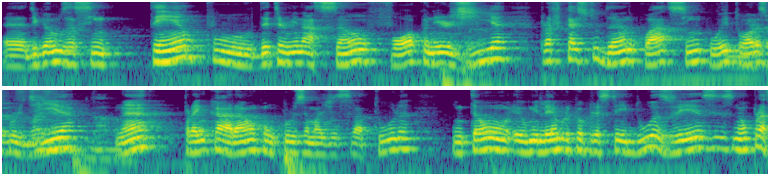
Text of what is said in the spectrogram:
eh, digamos assim, tempo, determinação, foco, energia para ficar estudando quatro, cinco, oito Meu horas Deus, por dia, né? Para encarar um concurso da magistratura. Então eu me lembro que eu prestei duas vezes, não, pra-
